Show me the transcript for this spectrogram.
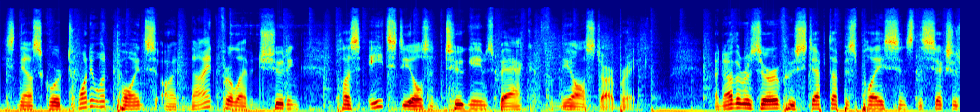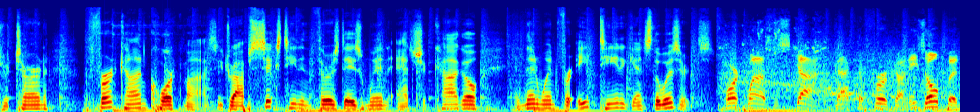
He's now scored 21 points on nine for 11 shooting, plus eight steals in two games back from the All Star break. Another reserve who stepped up his play since the Sixers' return, Furkan Korkmaz. He dropped 16 in Thursday's win at Chicago and then went for 18 against the Wizards. Korkmaz to Scott, back to Furkan. He's open.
